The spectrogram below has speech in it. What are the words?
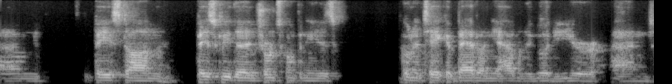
um, based on basically the insurance company is going to take a bet on you having a good year and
